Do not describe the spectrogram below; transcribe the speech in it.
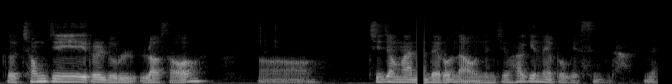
그 정지를 눌러서 어, 지정한 대로 나오는지 확인해 보겠습니다. 네.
